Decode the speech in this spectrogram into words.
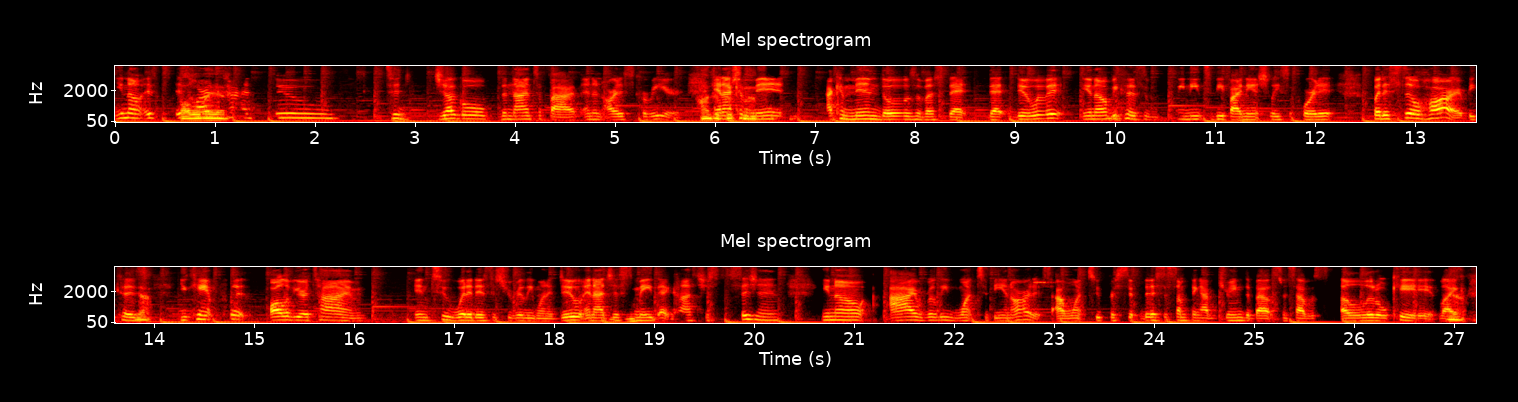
you know, it's, it's hard to kind of do, to juggle the nine to five and an artist's career. 100%. And I commend I commend those of us that that do it, you know, because we need to be financially supported. But it's still hard because yeah. you can't put all of your time into what it is that you really want to do. And I just mm-hmm. made that conscious decision. You know, I really want to be an artist. I want to pursue this is something I've dreamed about since I was a little kid, like yeah.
